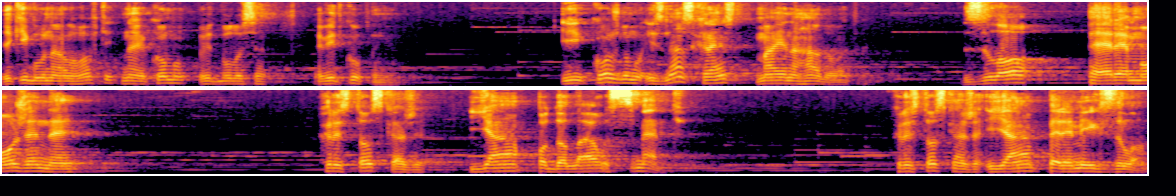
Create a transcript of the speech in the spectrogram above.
який був на Голгофті, на якому відбулося відкуплення. І кожному із нас хрест має нагадувати. Зло переможене. Христос каже, я подолав смерть. Христос каже, я переміг зло.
